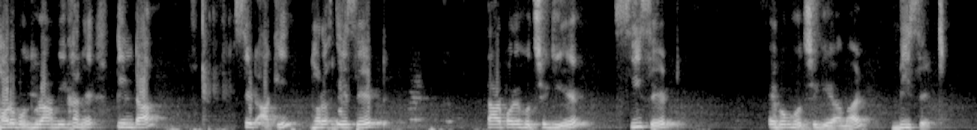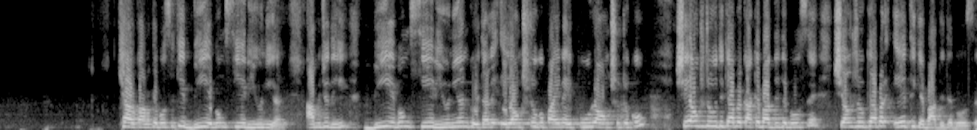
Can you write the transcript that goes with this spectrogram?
ধরো বন্ধুরা, আমি এখানে তিনটা সেট আঁকি। ধরো এ সেট তারপরে হচ্ছে গিয়ে সি সেট এবং হচ্ছে গিয়ে আমার বি সেট খেয়াল করো, আমাকে বলছে কি বি এবং সি এর ইউনিয়ন আমি যদি বি এবং সি এর ইউনিয়ন করি, তাহলে এই অংশটুকু পাই না, এই পুরো অংশটুকু। সেই অংশটুকু থেকে আবার কাকে বাদ দিতে বলছে? সেই অংশটুকুকে আবার এ থেকে বাদ দিতে বলছে।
